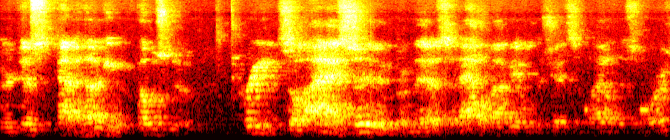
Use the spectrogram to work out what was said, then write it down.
they're just kind of hugging the coast of Crete. So I assume from this, and Al might be able to shed some light on this for us,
